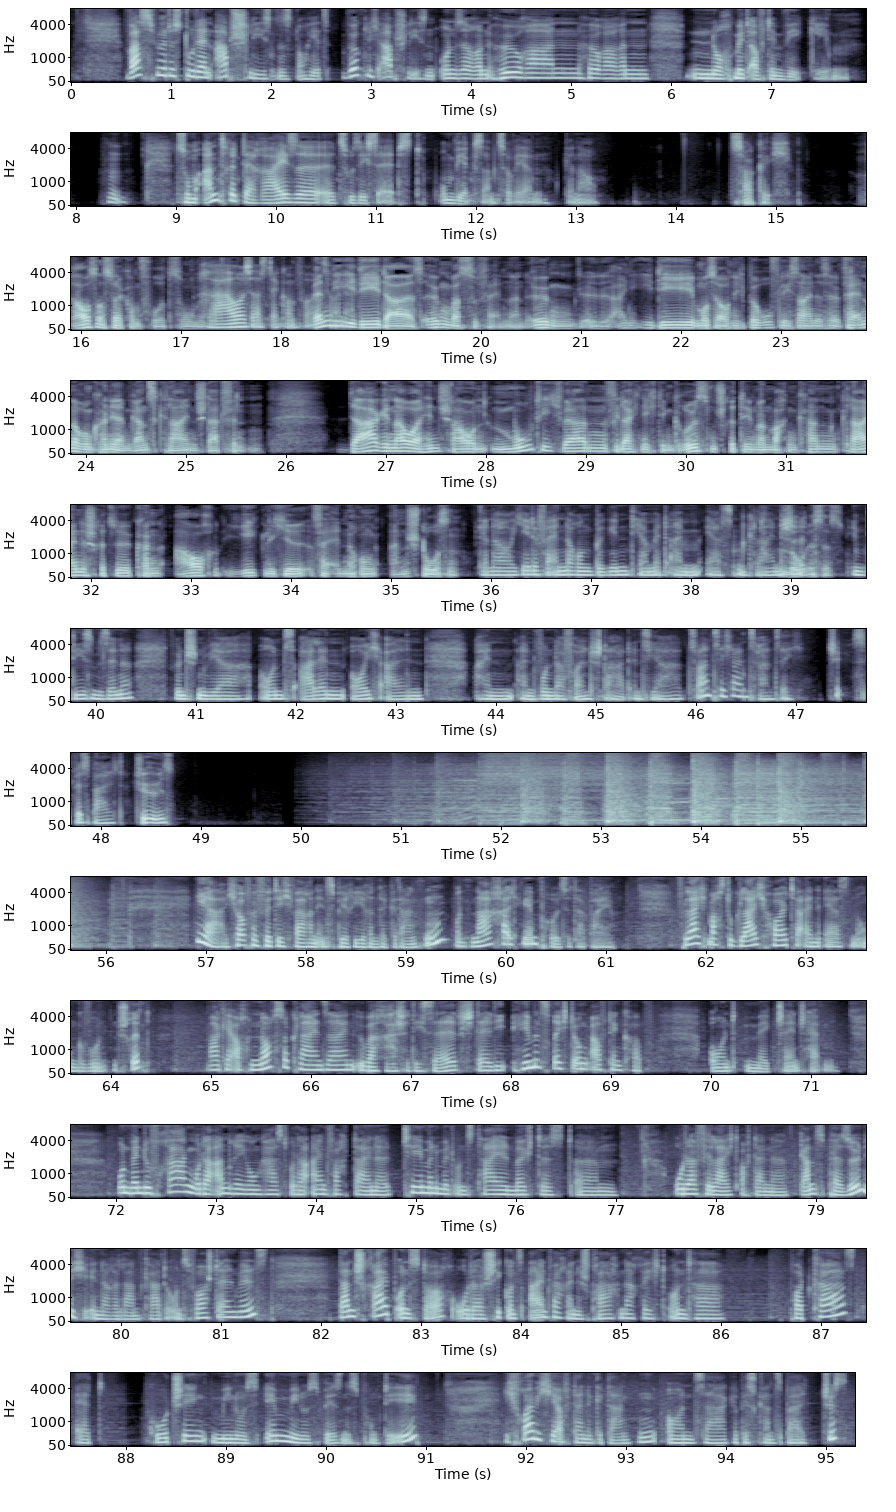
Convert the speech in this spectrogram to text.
Was würdest du denn abschließend noch jetzt, wirklich abschließend, unseren Hörern, Hörerinnen noch mit auf den Weg geben? Hm. Zum Antritt der Reise äh, zu sich selbst, um wirksam zu werden. Genau. Zackig. Raus aus der Komfortzone. Raus aus der Komfortzone. Wenn die Idee da ist, irgendwas zu verändern, irgendeine Idee muss ja auch nicht beruflich sein, Veränderungen können ja im ganz Kleinen stattfinden da genauer hinschauen, mutig werden, vielleicht nicht den größten Schritt, den man machen kann. Kleine Schritte können auch jegliche Veränderung anstoßen. Genau, jede Veränderung beginnt ja mit einem ersten kleinen so Schritt. So ist es. In diesem Sinne wünschen wir uns allen, euch allen, einen, einen wundervollen Start ins Jahr 2021. Tschüss, bis bald. Tschüss. Ja, ich hoffe, für dich waren inspirierende Gedanken und nachhaltige Impulse dabei. Vielleicht machst du gleich heute einen ersten ungewohnten Schritt. Mag er auch noch so klein sein, überrasche dich selbst, stell die Himmelsrichtung auf den Kopf und make change happen. Und wenn du Fragen oder Anregungen hast oder einfach deine Themen mit uns teilen möchtest ähm, oder vielleicht auch deine ganz persönliche innere Landkarte uns vorstellen willst, dann schreib uns doch oder schick uns einfach eine Sprachnachricht unter podcast at coaching-im-business.de. Ich freue mich hier auf deine Gedanken und sage bis ganz bald. Tschüss.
